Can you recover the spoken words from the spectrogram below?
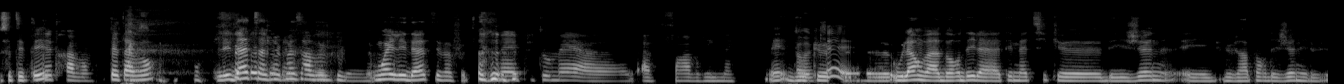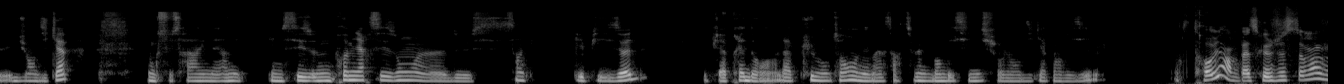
cet été. Peut-être avant. Peut-être avant. les dates, chaque fois, c'est un peu flou. Moi et les dates, c'est ma faute. mais plutôt mai, fin avril-mai. Mais donc, euh, où là, on va aborder la thématique euh, des jeunes et le rapport des jeunes et, du handicap. Donc, ce sera une, une, saison, une première saison euh, de cinq épisodes. Et puis après, dans la plus longtemps, on aimerait sortir une bande dessinée sur le handicap invisible. C'est trop bien, parce que justement,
